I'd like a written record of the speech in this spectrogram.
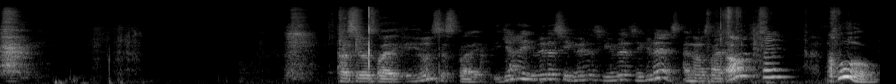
Because he was like, he was just like, yeah, you do this, you do this, you do this, you do this. And I was like, oh, okay, cool.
